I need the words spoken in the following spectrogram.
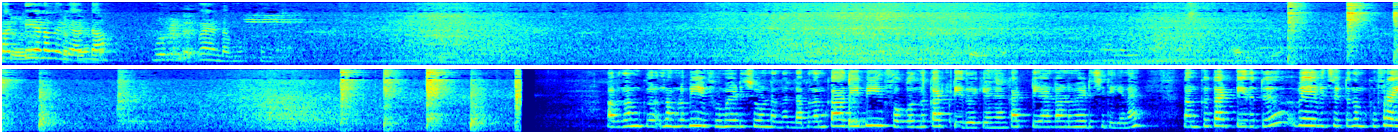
കട്ട് ചെയ്യണമെന്നില്ല കേട്ടാ വേണ്ട മുറിക്കണ്ട. അപ്പൊ നമുക്ക് നമ്മൾ ബീഫ് മേടിച്ചുകൊണ്ടുവന്നിട്ടുണ്ട്. അപ്പൊ നമുക്ക് ആദ്യം ബീഫ് ഒക്കെ ഒന്ന് കട്ട് ചെയ്ത് വെക്കാം. ഞാൻ കട്ട് ചെയ്യാണ്ടാണ് മേടിച്ചിരിക്കുന്നത് നമുക്ക് കട്ട് ചെയ്തിട്ട് വേവിച്ചിട്ട് നമുക്ക് ഫ്രൈ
